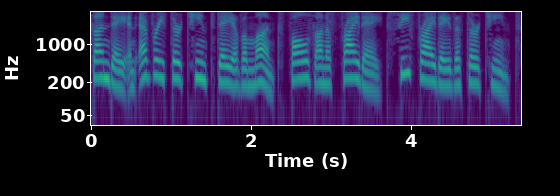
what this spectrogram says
Sunday and every 13th day of a month falls on a Friday see Friday the 13th.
